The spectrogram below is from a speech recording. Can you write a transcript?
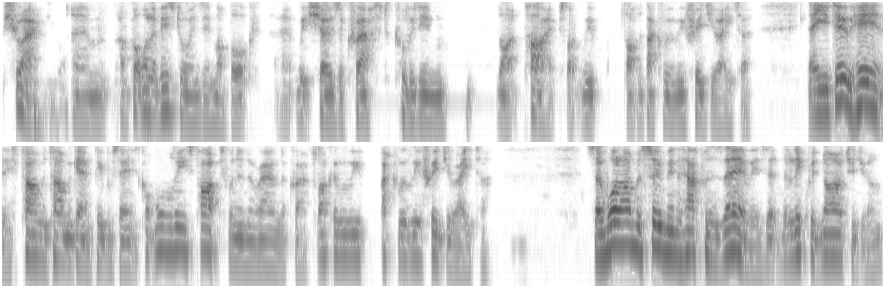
Schratt. Um, I've got one of his drawings in my book, uh, which shows a craft covered in like pipes, like we, like the back of a refrigerator. Now you do hear this time and time again. People saying it's got all these pipes running around the craft, like a re- back of a refrigerator. So what I'm assuming happens there is that the liquid nitrogen,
